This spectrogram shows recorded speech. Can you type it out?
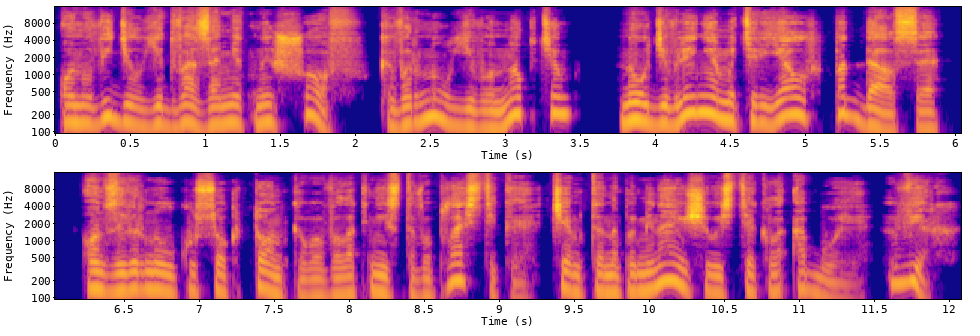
Он увидел едва заметный шов, ковырнул его ногтем, на удивление материал поддался. Он завернул кусок тонкого волокнистого пластика, чем-то напоминающего стеклообои, вверх.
